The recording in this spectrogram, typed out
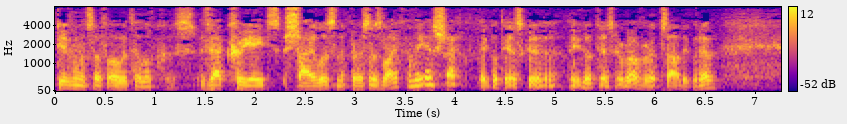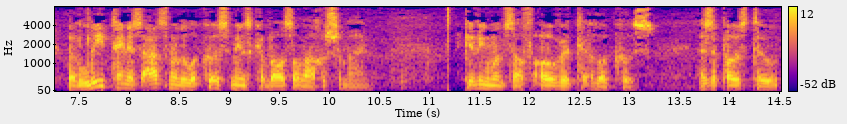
Giving oneself over to Elokus. If that creates shilas in a person's life, then they ask shilas. They go to ask a, they go to ask a Rav or a tzaddik, whatever. But li tenis atzma Elokus means Kabbalah al Malchus Shemayim. Giving oneself over to Elokus, as opposed to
